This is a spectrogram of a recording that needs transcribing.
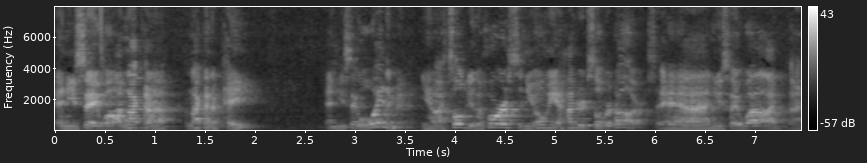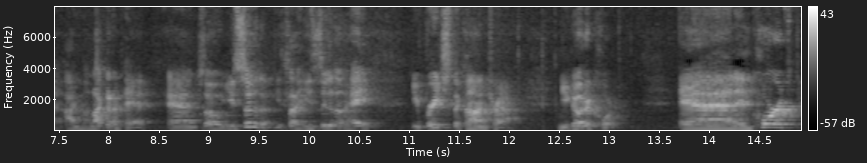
and you say, well, I'm not to, I'm not going to pay you. And you say, well, wait a minute, you know, I sold you the horse and you owe me a hundred silver dollars. And you say, well, I, I'm not gonna pay it. And so you sue them. You, say, you sue them, hey, you breached the contract. And you go to court. And in court,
